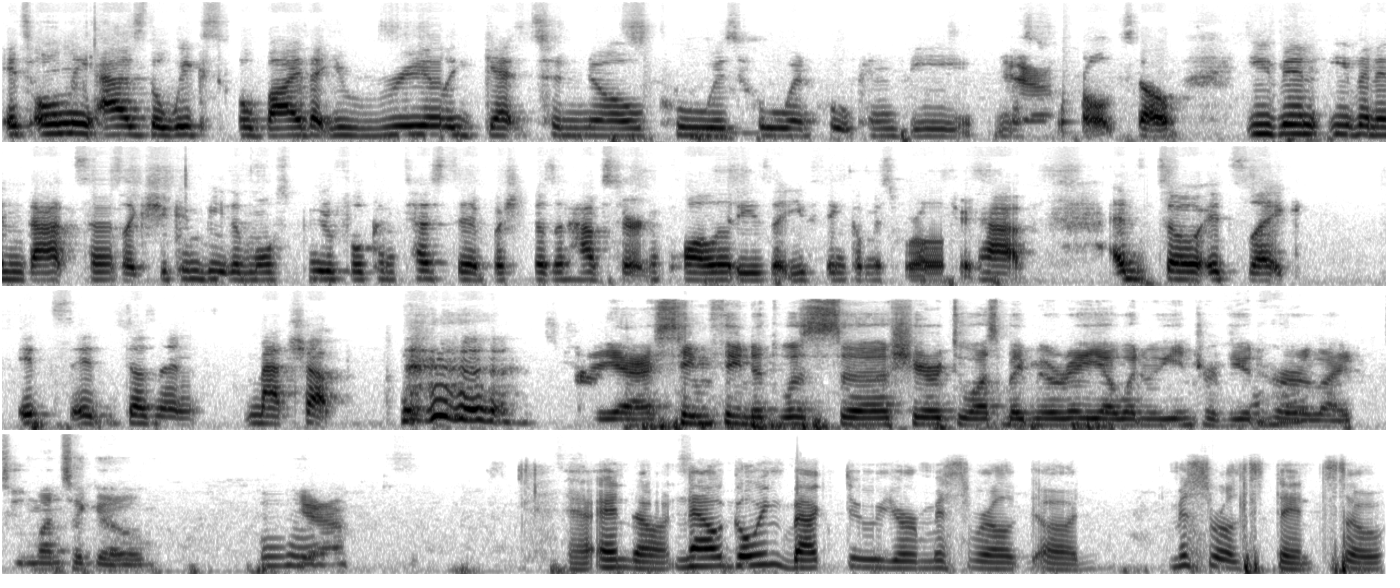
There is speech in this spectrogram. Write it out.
it's only as the weeks go by that you really get to know who is who and who can be Miss World. So even even in that sense, like she can be the most beautiful contestant, but she doesn't have certain qualities that you think a Miss World should have, and so it's like it's it doesn't match up. Yeah, same thing that was uh, shared to us by Mireia when we interviewed her Mhm. like two months ago. Mhm. Yeah. Yeah, and uh, now going back to your Miss World, uh, Miss stint. So,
